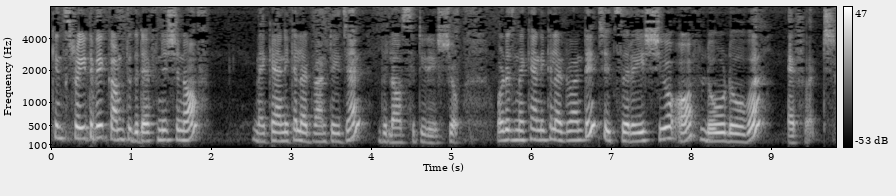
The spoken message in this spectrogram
can straight away come to the definition of mechanical advantage and velocity ratio. What is mechanical advantage? It's the ratio of load over effort.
